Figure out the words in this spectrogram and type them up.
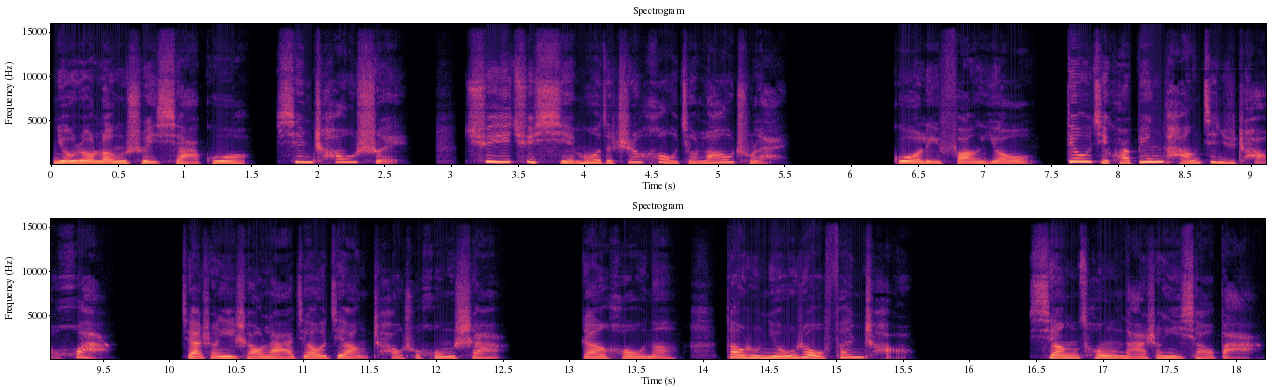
牛肉冷水下锅，先焯水，去一去血沫子之后就捞出来。锅里放油，丢几块冰糖进去炒化，加上一勺辣椒酱炒出红沙，然后呢，倒入牛肉翻炒，香葱拿上一小把。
